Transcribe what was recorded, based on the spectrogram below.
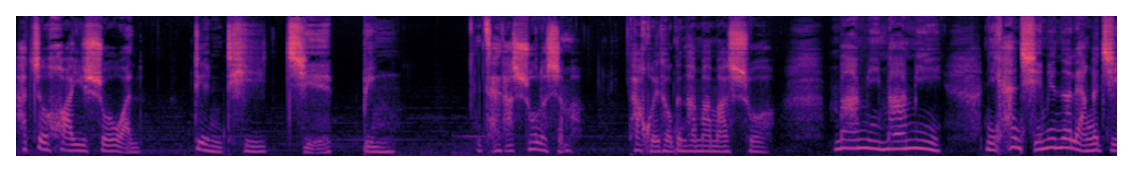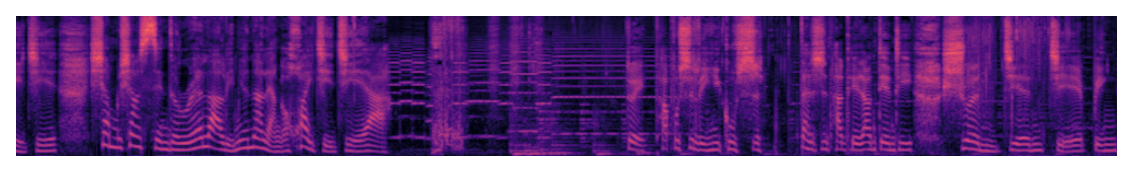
她这话一说完，电梯结冰。你猜她说了什么？她回头跟她妈妈说：“妈咪，妈咪，你看前面那两个姐姐，像不像《Cinderella》里面那两个坏姐姐啊？”对，她不是灵异故事。但是她可以让电梯瞬间结冰。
